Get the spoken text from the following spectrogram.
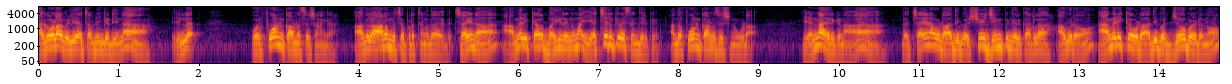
தகவலாக வெளியாச்சு அப்படின்னு கேட்டிங்கன்னா இல்லை. ஒரு ஃபோன் கான்வர்சேஷனுங்க அதில் ஆரம்பித்த பிரச்சனை தான் இது. சைனா அமெரிக்காவை பகிரங்கமாக எச்சரிக்கவே செஞ்சிருக்கு. அந்த ஃபோன் கான்வர்சேஷன் கூட என்ன இருக்குன்னா இந்த சைனாவோட அதிபர் ஷி ஜின்பிங் இருக்கார்ல அவரும் அமெரிக்காவோட அதிபர் ஜோ பைடனும்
